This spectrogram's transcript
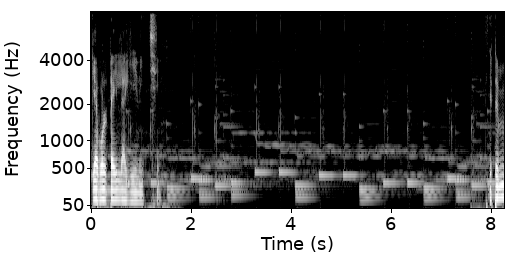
কেবলটাই লাগিয়ে নিচ্ছি। এটা আমি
